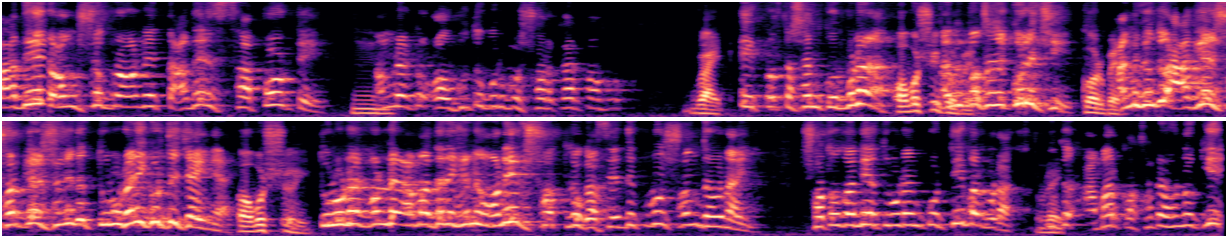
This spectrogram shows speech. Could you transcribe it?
তাদের অংশগ্রহণে তাদের সাপোর্টে আমরা একটা অভূতপূর্ব সরকার পাবো। এই প্রত্যাশা আমি করব না? অবশ্যই আমি প্রত্যাশা করেছি। আমি কিন্তু আগের সরকারের সঙ্গে তুলনাই করতে চাই না। অবশ্যই। তুলনা করলে আমাদের এখানে অনেক সৎ লোক আছে এতে কোনো সন্দেহ নাই। সততা নিয়ে তুলনা আমি করতেই পারব না। কিন্তু আমার কথাটা হলো কি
